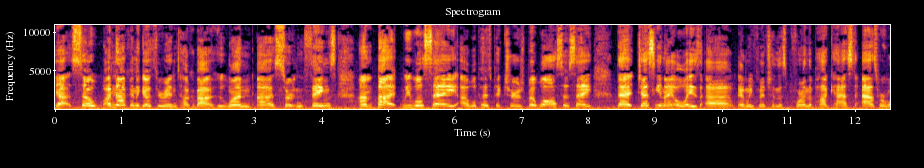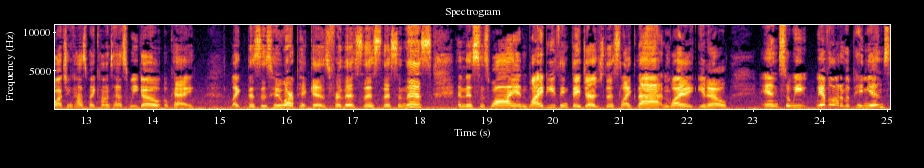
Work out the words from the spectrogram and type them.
Yeah. Yeah, so I'm not going to go through and talk about who won uh, certain things, um, but we will say, uh, we'll post pictures, but we'll also say that Jesse and I always, uh, and we've mentioned this before on the podcast, as we're watching cosplay contests, we go, okay, like this is who our pick is for this, this, this, and this, and this is why, and why do you think they judge this like that, and why, you know, and so we we have a lot of opinions,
